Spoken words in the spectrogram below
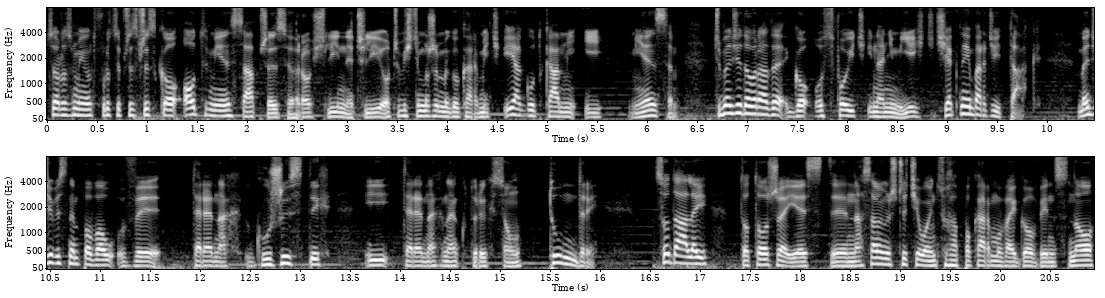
co rozumieją twórcy przez wszystko od mięsa przez rośliny, czyli oczywiście możemy go karmić i jagódkami i mięsem. Czy będzie dał radę go oswoić i na nim jeździć? Jak najbardziej tak. Będzie występował w terenach górzystych i terenach, na których są tundry. Co dalej, to to, że jest y, na samym szczycie łańcucha pokarmowego, więc no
